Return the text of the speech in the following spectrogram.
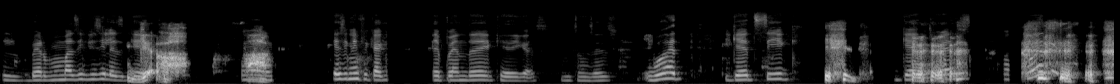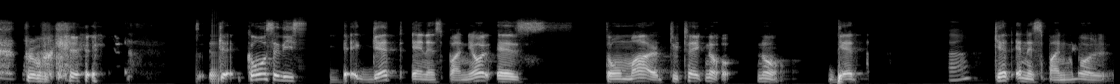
el verbo más difícil es get. Oh, fuck. ¿qué significa? Depende de qué digas. Entonces, what? Get sick, ¿Cómo se dice? Get en español es tomar, to take, no, no. Get, ¿Ah? get en español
